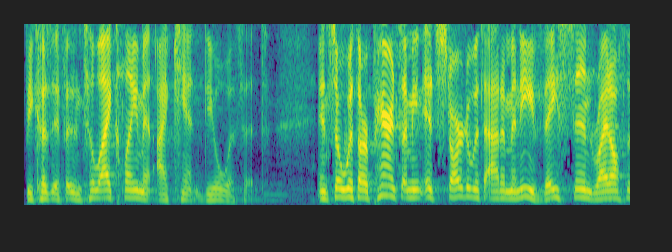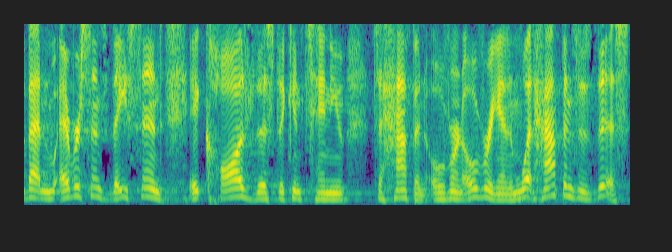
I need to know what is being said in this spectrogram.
because if until I claim it, I can't deal with it. And so, with our parents, I mean, it started with Adam and Eve. They sinned right off the bat. And ever since they sinned, it caused this to continue to happen over and over again. And what happens is this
